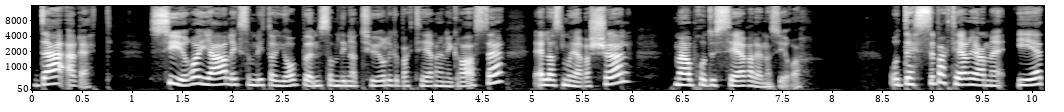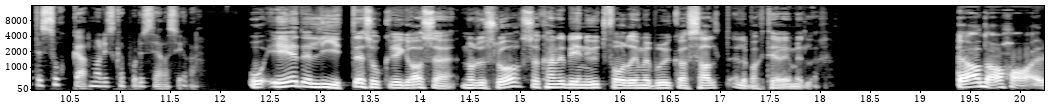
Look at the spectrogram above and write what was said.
Det er rett. Syra gjør liksom litt av jobben som de naturlige bakteriene i gresset ellers må gjøre sjøl, med å produsere denne syra. Og disse bakteriene eter sukker når de skal produsere syre. Og er det lite sukker i gresset når du slår, så kan det bli en utfordring med bruk av salt eller bakteriemidler. Ja, da har,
